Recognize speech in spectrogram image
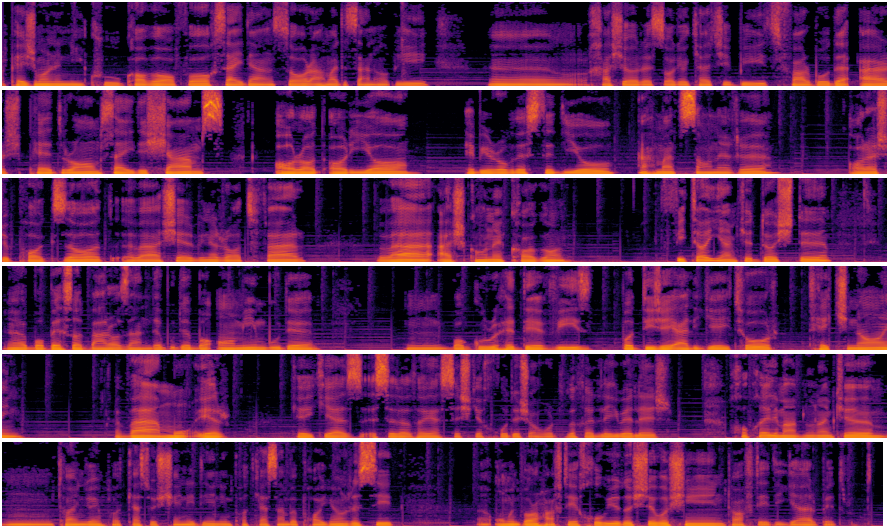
پژمان نیکو کاوه آفاق سعید انصار احمد سناقی خشار ساریا کچی بیت فربود ارش پدرام سعید شمس آراد آریا ابی رود استدیو احمد سانقه آرش پاکزاد و شروین راتفر و اشکان کاگان. فیتایی هم که داشته با بهزاد برازنده بوده با آمین بوده با گروه دویز با دیجی الیگیتور تکناین و موئر که یکی از استعدادهایی هستش که خودش آورده داخل لیبلش. خب خیلی ممنونم که تا اینجا این پادکست رو شنیدین. این پادکست هم به پایان رسید. امیدوارم هفته خوبی داشته باشین. تا هفته دیگر بدرود.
